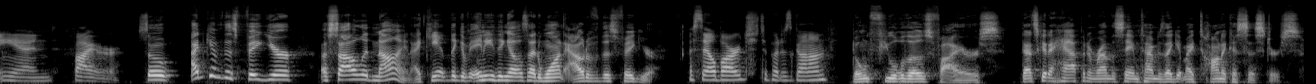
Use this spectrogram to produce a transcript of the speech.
and fire. So I'd give this figure a solid nine. I can't think of anything else I'd want out of this figure. A sail barge to put his gun on. Don't fuel those fires. That's going to happen around the same time as I get my Tonnika sisters.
